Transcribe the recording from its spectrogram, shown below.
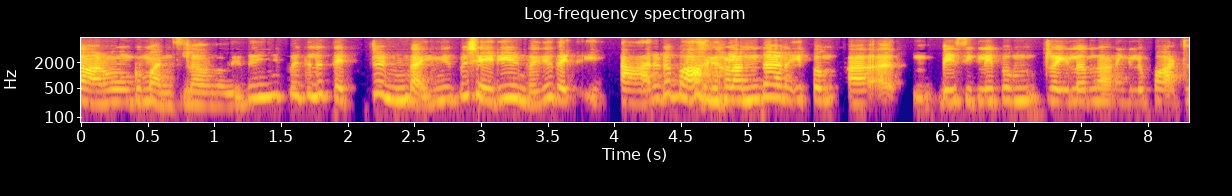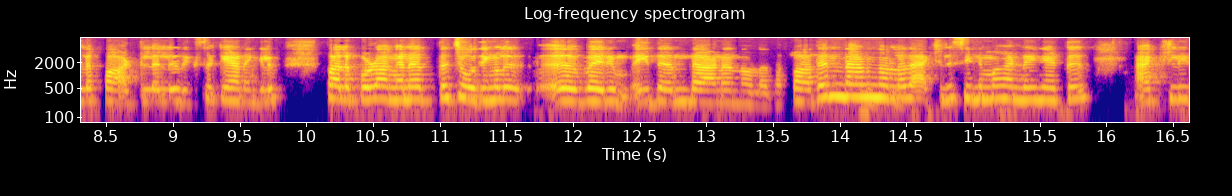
കാണുമ്പോൾ നമുക്ക് മനസ്സിലാവുന്നത്. ഇത് ഇനിയിപ്പോ ഇതിൽ തെറ്റുണ്ട്. ഇനിയിപ്പോ ശരിയുണ്ട്. ഇനി ആരുടെ ഭാഗമാണ്? എന്താണ് ഇപ്പം ബേസിക്കലി ഇപ്പം ട്രെയിലറിലാണെങ്കിലും പാട്ടിലെ പാട്ടിലെ ലിറിക്സ് ഒക്കെ ആണെങ്കിലും പലപ്പോഴും അങ്ങനത്തെ ചോദ്യങ്ങൾ വരും. ഇതെന്താണ് എന്നുള്ളത് അപ്പൊ അതെന്താണെന്നുള്ളത് ആക്ച്വലി സിനിമ കണ്ടു കഴിഞ്ഞിട്ട് ആക്ച്വലി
